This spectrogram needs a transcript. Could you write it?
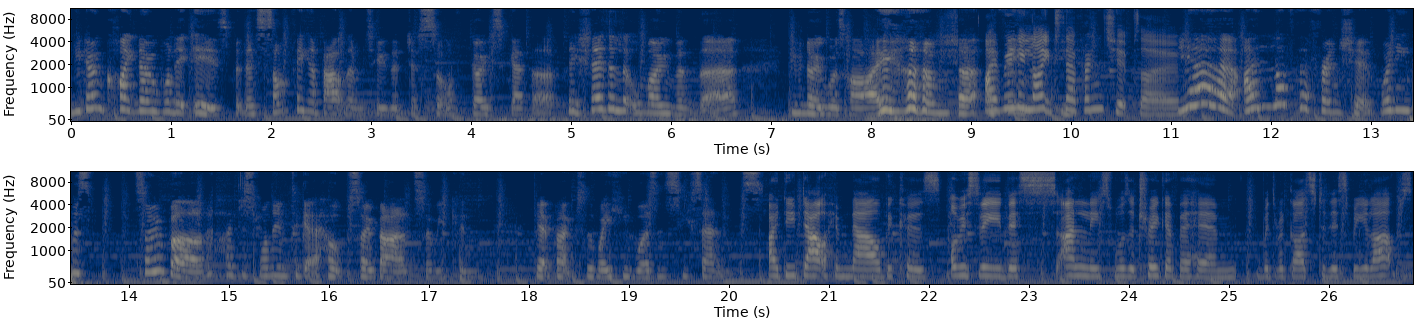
You don't quite know what it is, but there's something about them two that just sort of go together. They shared a little moment there, even though it was high. um, but I, really think- liked their friendship though. yeah, I love their friendship. When he was sober. I just want him to get help so bad so we can get back to the way he was and see sense. I do doubt him now because obviously this Annalise was a trigger for him with regards to this relapse,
